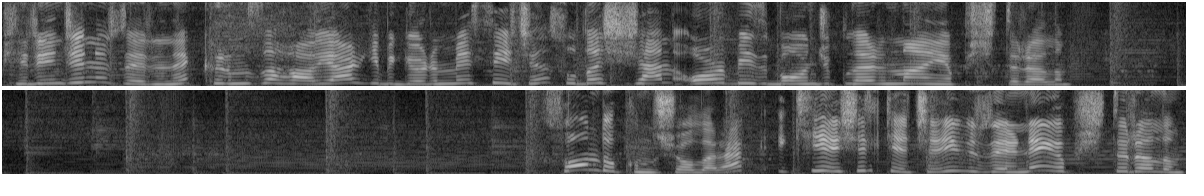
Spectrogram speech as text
Pirincin üzerine kırmızı havyar gibi görünmesi için suda şişen Orbeez boncuklarından yapıştıralım. Son dokunuş olarak iki yeşil keçeyi üzerine yapıştıralım.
